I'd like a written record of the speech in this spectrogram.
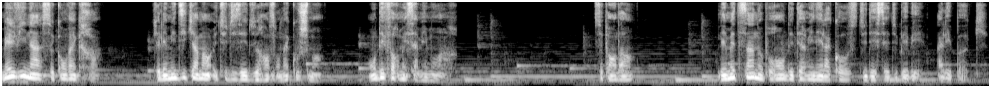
Melvina se convaincra que les médicaments utilisés durant son accouchement ont déformé sa mémoire. Cependant, les médecins ne pourront déterminer la cause du décès du bébé à l'époque.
